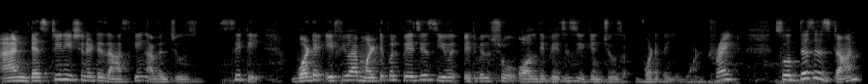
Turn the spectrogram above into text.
And destination it is asking i will choose city. What if you have multiple pages you it will show all the pages. You can choose whatever you want right? So this is done.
